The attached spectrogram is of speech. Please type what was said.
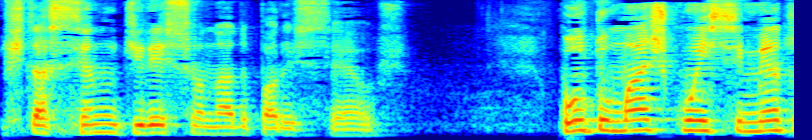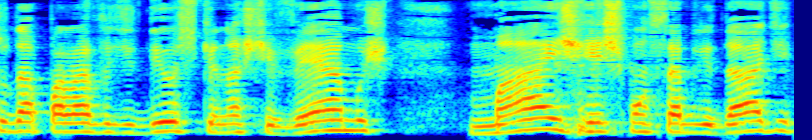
está sendo direcionado para os céus. Quanto mais conhecimento da palavra de Deus que nós tivermos, mais responsabilidade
